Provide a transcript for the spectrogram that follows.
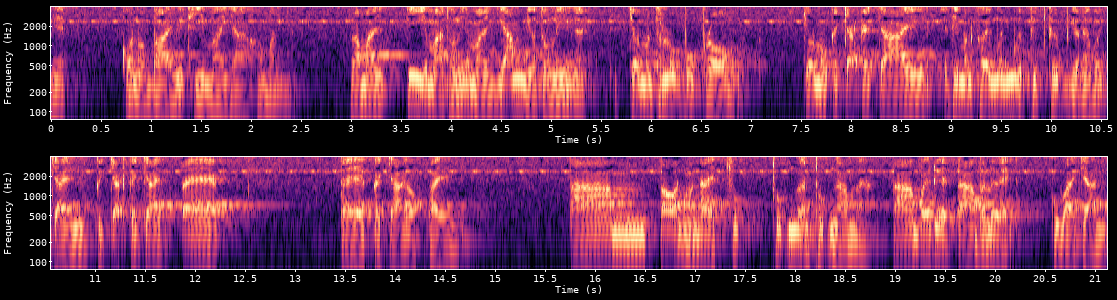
เนี่ยกลบายวิธีมายาของมัน เรามาจี้มาตรงนี้มาย้ำอยู่ตรงนี้เนี่ยจนมันทะลุปุโปร่งจนมันกระจัดกระจายที่มันเคยมืดมืดทึบๆอยู่ในหัวใจกระจัดกระจายแตก แตกกระจายออกไป ตามต้อนมันได้ทุกทุกเงื่อนทุกงำนะ ตามไปเรื่อยตามไปเรื่อยครูบาอาจารย์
